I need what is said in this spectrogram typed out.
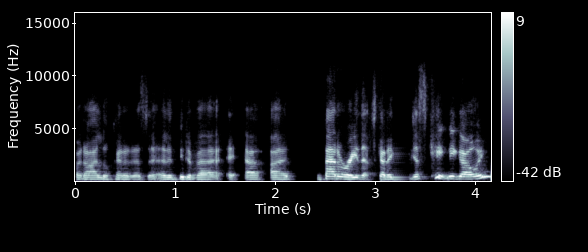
But I look at it as a, a bit of a, a, a battery that's going to just keep me going.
